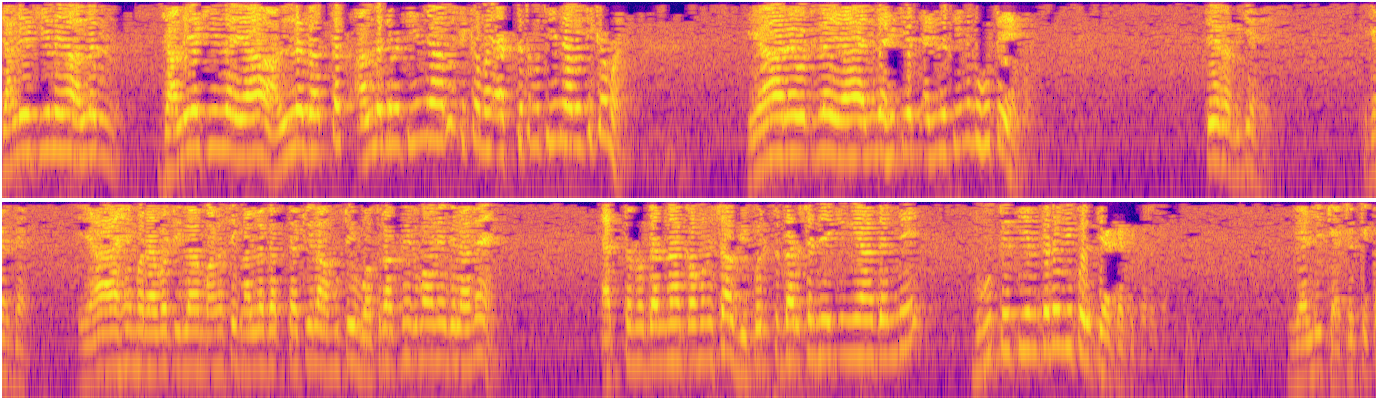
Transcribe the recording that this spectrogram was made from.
ජලය කියලා එයා අල්ලගෙන ජලය කියලා එයා අල්ලගත්තත් අල්ලගෙන තියෙන්නේ අර ටිකම ඇත්තටම තියෙන්නේ අර ටිකමයි. එයා රැවටිලා එයා ඇලිලා හිටියත් ඇලිලා තියෙන බුහුතේම. තේරෙනවද කියන්නේ? ඒ කියන්නේ දැන් එයා එහෙම රැවටිලා මනසින් අල්ලගත්තා කියලා අමුතුවෙන් වතුරක් නිර්මාණය වෙලා නැහැ. ඇත්ත නොදන්නා කම නිසා විපරිත දර්ශනයකින් එයා දැන්නේ බුහුතේ තියෙන තැන විපරිතයක් ඇති කරගන්න. වැලි කැට ටිකක්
